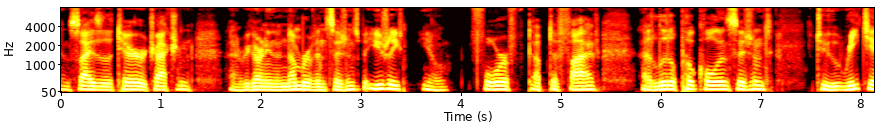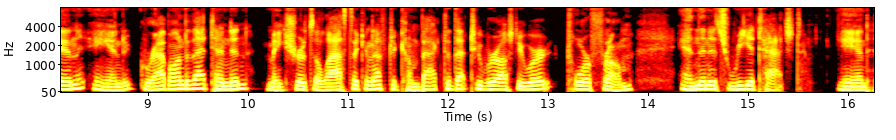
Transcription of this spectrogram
and size of the tear retraction uh, regarding the number of incisions, but usually, you know, four up to five uh, little poke hole incisions to reach in and grab onto that tendon, make sure it's elastic enough to come back to that tuberosity where it tore from, and then it's reattached. And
